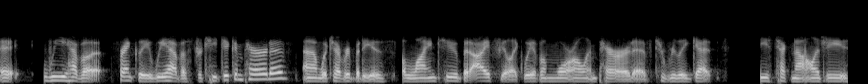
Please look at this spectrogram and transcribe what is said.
It, we have a frankly we have a strategic imperative uh, which everybody is aligned to but i feel like we have a moral imperative to really get these technologies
